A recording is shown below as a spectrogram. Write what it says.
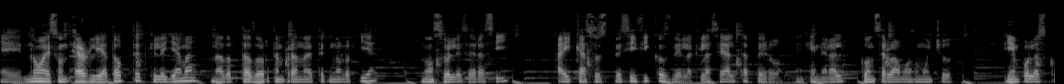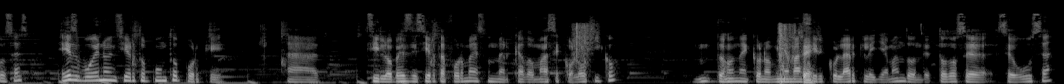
Eh, no es un early adopted que le llaman, un adoptador temprano de tecnología. No suele ser así. Hay casos específicos de la clase alta, pero en general conservamos mucho tiempo las cosas. Es bueno en cierto punto porque uh, si lo ves de cierta forma es un mercado más ecológico, una economía más circular que le llaman, donde todo se, se usa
